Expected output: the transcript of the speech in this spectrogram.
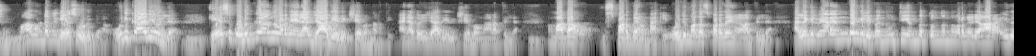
ചുമ്മാ കൊണ്ടങ്ങ് കേസ് കൊടുക്കുക. ഒരു കാര്യമില്ല കേസ് കൊടുക്കുക എന്ന് പറഞ്ഞു കഴിഞ്ഞാൽ ജാതി അധിക്ഷേപം നടത്തി. അതിനകത്ത് ഒരു ജാതി അധിക്ഷേപവും കാണത്തില്ല. മത സ്പർദ്ധ ഉണ്ടാക്കി ഒരു മതസ്പർദ്ധയും കാണത്തില്ല. അല്ലെങ്കിൽ വേറെ എന്തെങ്കിലും ഇപ്പൊ നൂറ്റി എൺപത്തി ഒന്ന് എന്ന് പറഞ്ഞ ഒരു ആറ ഇത്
